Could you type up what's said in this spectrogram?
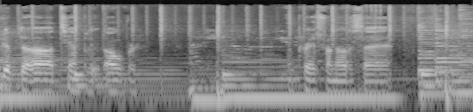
flip the uh, template over and press from the other side.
